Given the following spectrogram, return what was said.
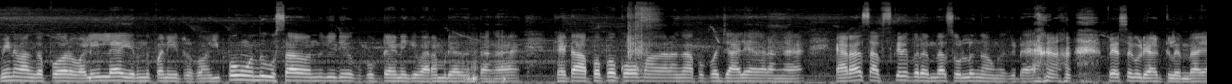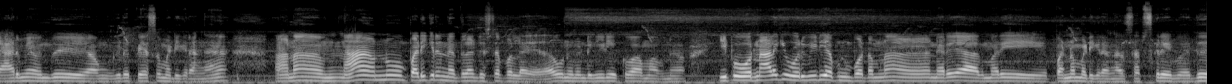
மீன் வாங்க போகிற வழியில் இருந்து பண்ணிகிட்டு இருக்கோம். இப்போவும் வந்து உஷா வந்து வீடியோக்கு கூப்பிட்டா இன்றைக்கி வர முடியாதுன்ட்டாங்க. கேட்டால் அப்பப்போ கோபமாகறாங்க அப்பப்போ ஜாலியாகிறாங்க. யாராவது சப்ஸ்கிரைபர் இருந்தால் சொல்லுங்கள் அவங்கக்கிட்ட பேசக்கூடிய ஆட்கள் இருந்தால் யாருமே வந்து அவங்கக்கிட்ட பேச மாட்டேங்கிறாங்க. ஆனால் நான் இன்னும் படிக்கிற நேரத்தில் டிஸ்டர்ப் பண்ணல. ஏதாவது ஒன்று ரெண்டு வீடியோக்கு வாமா அப்படின்னு. இப்போ ஒரு நாளைக்கு ஒரு வீடியோ அப்படின்னு போட்டோம்னா நிறையா அது மாதிரி பண்ண மாட்டேங்கிறாங்க. சப்ஸ்கிரைப் இது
